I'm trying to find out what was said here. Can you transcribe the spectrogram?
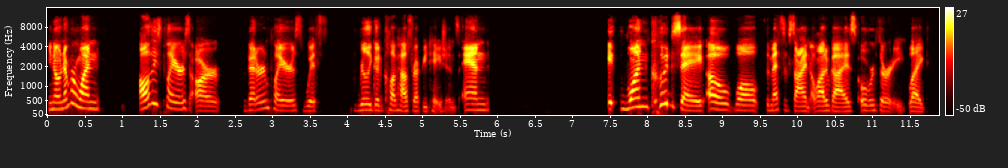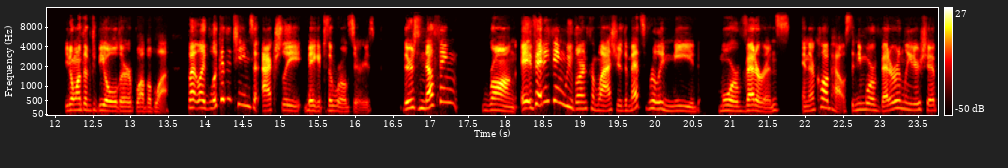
you know, number one, all these players are veteran players with really good clubhouse reputations. And it, one could say, oh, well, the Mets have signed a lot of guys over 30. Like, you don't want them to be older, blah, blah, blah. But like, look at the teams that actually make it to the World Series. There's nothing wrong. If anything, we learned from last year, the Mets really need more veterans in their clubhouse. They need more veteran leadership,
